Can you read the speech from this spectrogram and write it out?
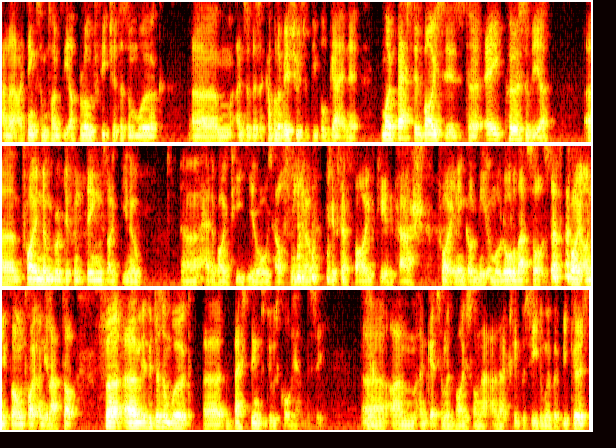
and I I think sometimes the upload feature doesn't work, um, and so there's a couple of issues with people getting it. My best advice is to a persevere, um, try a number of different things like you know. Uh, head of IT here always helps me, you know, shift F5, clear the cache, try it in incognito mode, all of that sort of stuff. try it on your phone, try it on your laptop. But um, if it doesn't work, uh, the best thing to do is call the embassy Yeah. uh, um, and get some advice on that and actually proceeding with it because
